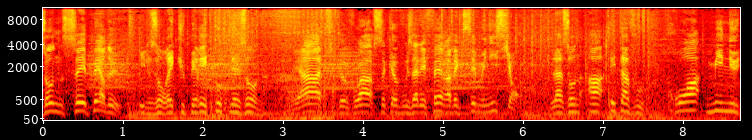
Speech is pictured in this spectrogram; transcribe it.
Zone C perdue. Ils ont récupéré toutes les zones. J'ai hâte de voir ce que vous allez faire avec ces munitions. La zone A est à vous. Trois minutes.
